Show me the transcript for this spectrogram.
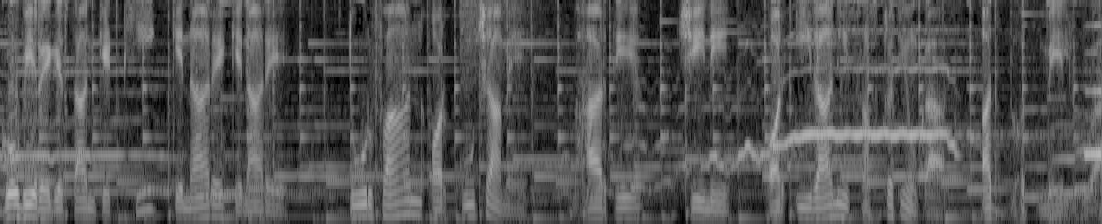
गोभी रेगिस्तान के ठीक किनारे किनारे तूरफान और कूचा में भारतीय, चीनी और ईरानी संस्कृतियों का अद्भुत मेल हुआ।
